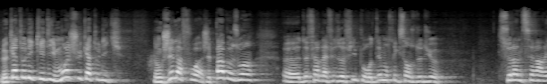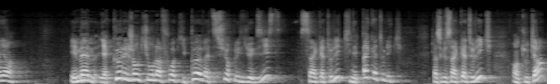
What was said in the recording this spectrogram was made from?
Le catholique qui dit Moi je suis catholique, donc j'ai la foi, j'ai pas besoin euh, de faire de la philosophie pour démontrer l'existence de Dieu, cela ne sert à rien, et même, il n'y a que les gens qui ont la foi qui peuvent être sûrs que Dieu existe, c'est un catholique qui n'est pas catholique. Parce que c'est un catholique, en tout cas,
